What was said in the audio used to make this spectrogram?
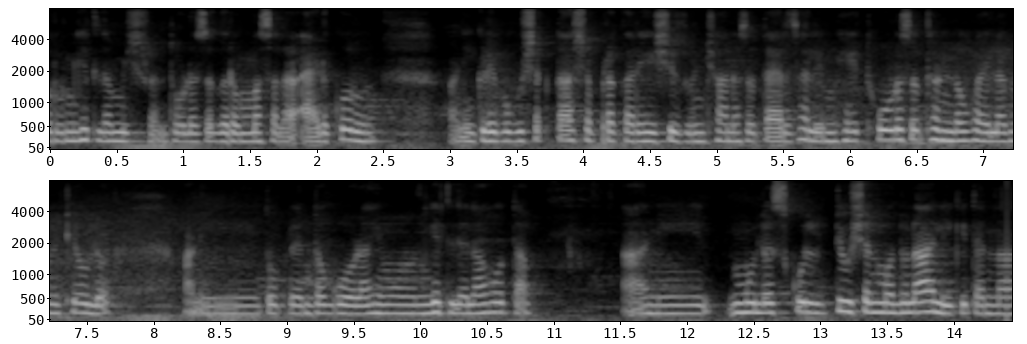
करून घेतलं मिश्रण थोडंसं गरम मसाला ॲड करून. आणि इकडे बघू शकता अशा प्रकारे हे शिजून छान असं तयार झाले. मग हे थोडंसं थंड व्हायला मी ठेवलं. आणि तोपर्यंत गोळाही म्हणून घेतलेला होता. आणि मुलं स्कूल ट्युशनमधून आली की त्यांना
